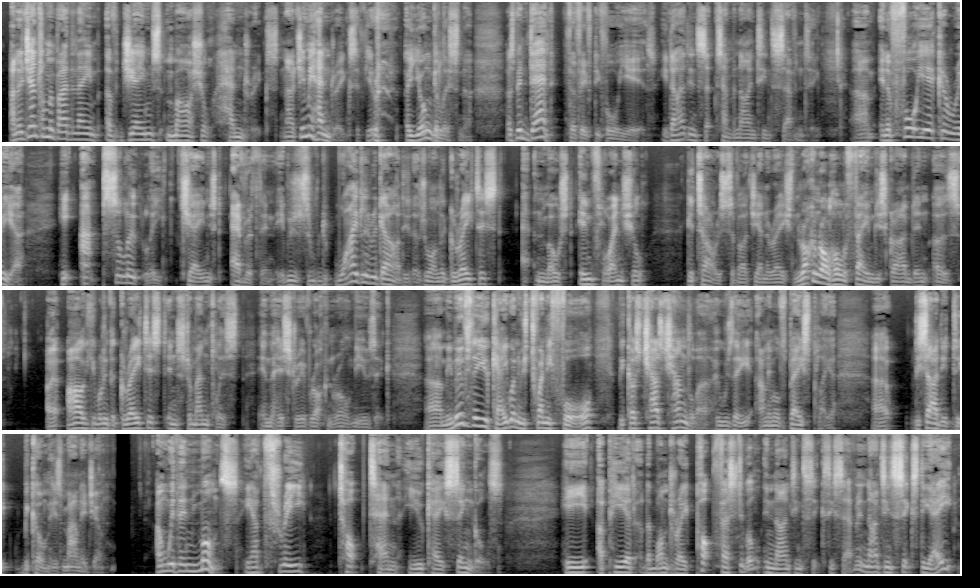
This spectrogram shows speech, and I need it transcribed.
and a gentleman by the name of James Marshall Hendrix. Now, Jimi Hendrix, if you're a younger listener, has been dead for 54 years. He died in September 1970. Um, in a four year career, he absolutely changed everything. He was widely regarded as one of the greatest and most influential guitarists of our generation. The Rock and Roll Hall of Fame described him as uh, arguably the greatest instrumentalist in the history of rock and roll music. Um, he moved to the UK when he was 24 because Chas Chandler, who was the Animals bass player, uh, decided to become his manager. And within months, he had three top 10 UK singles. He appeared at the Monterey Pop Festival in 1967. In 1968,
